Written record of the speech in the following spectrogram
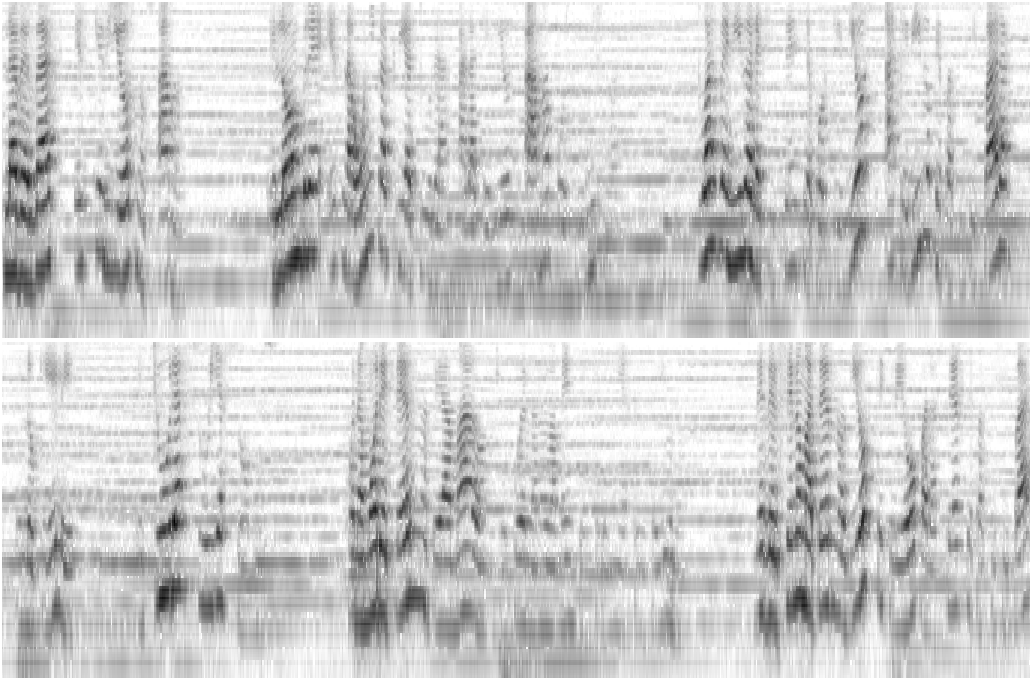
La verdad es que Dios nos ama. El hombre es la única criatura a la que Dios ama por sí misma. Tú has venido a la existencia porque Dios ha querido que participaras en lo que Él es. Hechuras suyas somos. Con amor eterno te he amado, recuerda nuevamente Jeremías 31. Desde el seno materno Dios te creó para hacerte participar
